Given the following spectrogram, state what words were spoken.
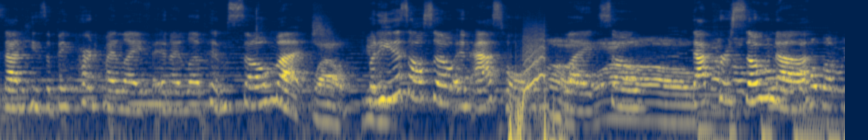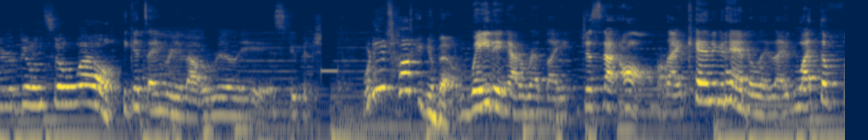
that he's a big part of my life and I love him so much. Wow. But he is also an asshole. Oh, like, wow. so that Oh, oh, persona, Hold on, we were doing so well. he gets angry about really stupid shit. What are you talking about? Waiting at a red light, just at all. Like, can't even handle it. Like, what the f?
